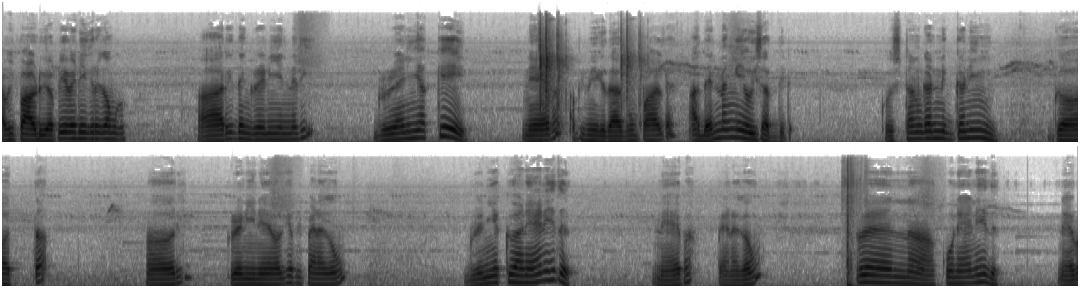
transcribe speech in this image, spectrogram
අපි පාඩු අපේ වැඩේ කරගමකු. ආරි දැන් ග්‍රණියෙන්න්නදී ග්‍රණියක්කේ නෑව අපි මේක දාගුම් පාලට අදැන්නගේ ඔයි සද්දිට. කොස්ටන් ගන්නෙක් ගනින් ගාත්ත. ආරි ග්‍රණී නෑ වගේ අපි පැනගමු. ග්‍රණියක් නෑ නේද? නෑබ පැනගමු පෙන්න කොනෑ නේද? නෑබ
